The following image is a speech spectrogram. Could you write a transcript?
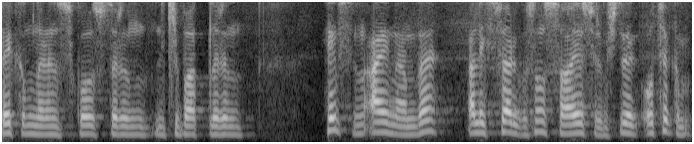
Beckham'ların, Scholes'ların, Nicky Butt'ların hepsinin aynı anda Alex Ferguson sahaya sürmüştü ve o takım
